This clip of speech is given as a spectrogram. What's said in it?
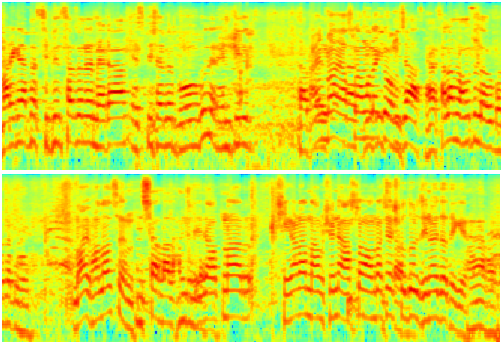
আমার এখানে আপনার সিভিল সার্জনের ম্যাডাম এসপি সাহেবের বউ বুঝলেন ভাই, আসসালামু আলাইকুম। হ্যাঁ সালাম রহমতুল্লাহ ভাই ভালো আছেন? ইনশাআল্লাহ এই যে আপনার সিঙ্গাড়ার নাম শুনে আসলাম আমরা সে সুদূর ঝিনাইদহ থেকে। হ্যাঁ ভাই।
